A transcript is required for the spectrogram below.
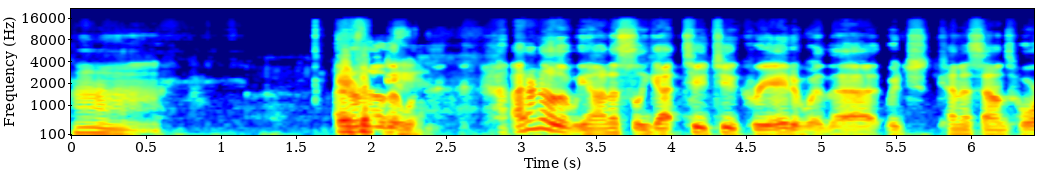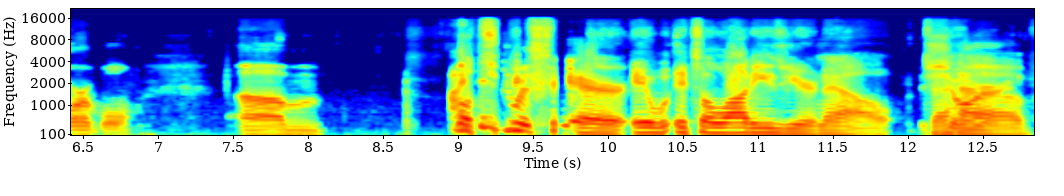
Hmm. I don't know that. We, I don't know that we honestly got too too creative with that, which kind of sounds horrible. Um, I Well, to think be there was fair, it, it's a lot easier now to Sure. have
